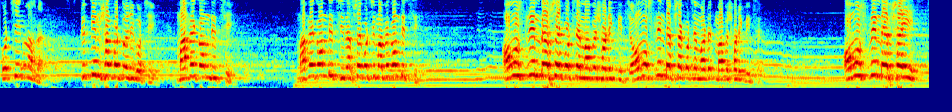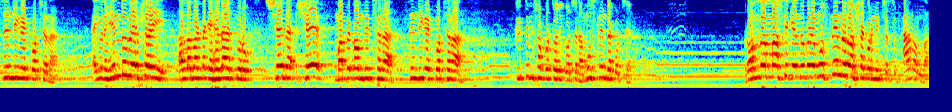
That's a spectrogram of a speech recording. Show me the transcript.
করছি এগুলো আমরা। কৃত্রিম সংকট তৈরি করছি, মাপে কম দিচ্ছি। মাপে কম দিচ্ছি, ব্যবসা করছি, মাপে কম দিচ্ছি। অমুসলিম ব্যবসা করছে, মাপে সঠিক দিচ্ছে। অমুসলিম ব্যবসা করছে, মাপে সঠিক দিচ্ছে। অমুসলিম ব্যবসায়ী সিন্ডিকেট করছে না। একজন হিন্দু ব্যবসায়ী আল্লাহ তাকে হেদায়ত করুক। সে সে মাপে কম দিচ্ছে না সিন্ডিকেট করছে না, কৃত্রিম সংকট তৈরি করছে না, মুসলিমরা করছে। রমজান মাসকে কেন্দ্র করে মুসলিমরা ব্যবসা করে নিচ্ছে সুফান আল্লাহ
